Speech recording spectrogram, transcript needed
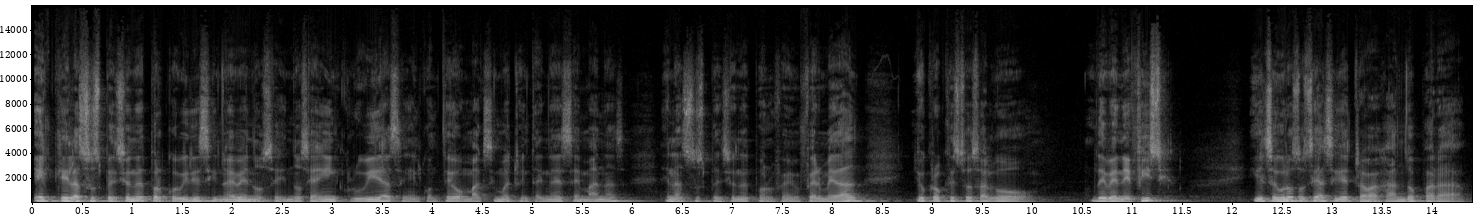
el que las suspensiones por COVID-19 no, se, no sean incluidas en el conteo máximo de 39 semanas en las suspensiones por enfermedad. Yo creo que esto es algo de beneficio. Y el Seguro Social sigue trabajando para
